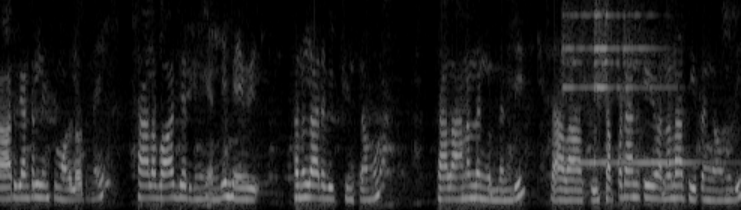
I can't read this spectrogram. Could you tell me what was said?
ఆరు గంటల నుంచి మొదలవుతున్నాయి. చాలా బాగా జరిగినాయండి. మేము కనులార వీక్షించాము. చాలా ఆనందంగా ఉందండి. చాలా అసలు చెప్పడానికి వర్ణనాతీతంగా ఉంది.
